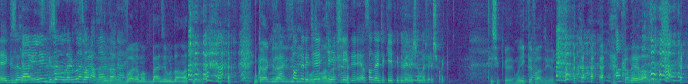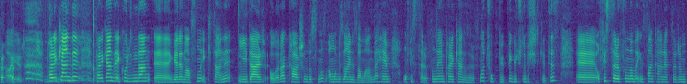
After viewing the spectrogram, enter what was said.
E, güzel anılarımız, güzel anılarımız var aslında. Ee, var ama bence burada anlatmayalım. Bu kadar güler Yani yüzlü son değildim o derece zamanlar. keyifliydi. Son derece keyifliydi benim için onunla çalışmak. Teşekkür ederim. Bunu ilk defa duyuyorum. Kamera lazımmış. Hayır. Parakende, Parakende ekolünden e, gelen aslında iki tane lider olarak karşımdasınız. Ama biz aynı zamanda hem ofis tarafında hem Parakende tarafında çok büyük ve güçlü bir şirketiz. E, ofis tarafında da insan kaynakları,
